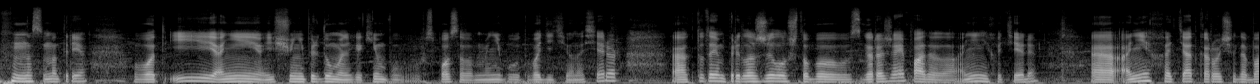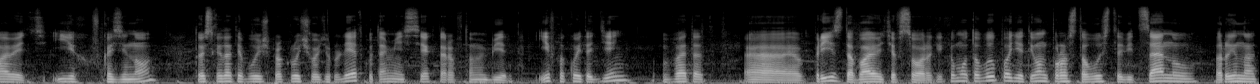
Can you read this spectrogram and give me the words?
на смотре. Вот, и они еще не придумали, каким способом они будут вводить ее на сервер. А, кто-то им предложил, чтобы с гаражей падало, они не хотели. А, они хотят, короче, добавить их в казино, то есть, когда ты будешь прокручивать рулетку, там есть сектор автомобиль. И в какой-то день в этот э, приз добавить F40. И кому-то выпадет, и он просто выставит цену, рынок,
